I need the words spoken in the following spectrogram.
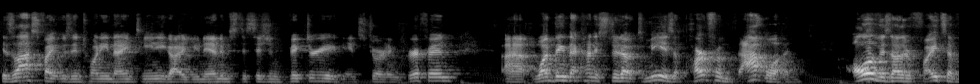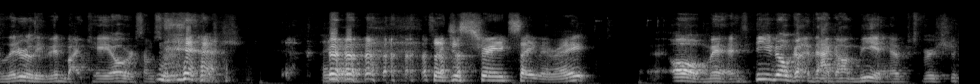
his last fight was in 2019. He got a unanimous decision victory against Jordan Griffin. Uh, one thing that kind of stood out to me is apart from that one, all of his other fights have literally been by KO or some sort of finish. it's like just straight excitement, right? Oh man, you know that got me amped for sure.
